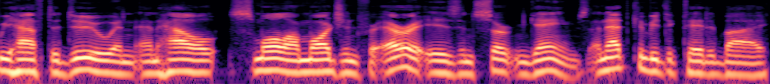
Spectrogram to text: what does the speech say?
we have to do and, and how small our margin for error is in certain games, and that can be dictated by,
